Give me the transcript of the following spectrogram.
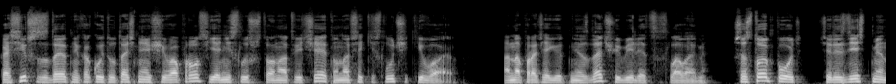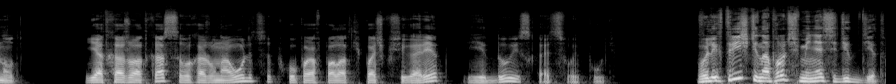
Кассирша задает мне какой-то уточняющий вопрос, я не слышу, что она отвечает, но на всякий случай киваю. Она протягивает мне сдачу и билет со словами Шестой путь, через 10 минут. Я отхожу от кассы, выхожу на улицу, покупаю в палатке пачку сигарет и иду искать свой путь. В электричке напротив меня сидит дед.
